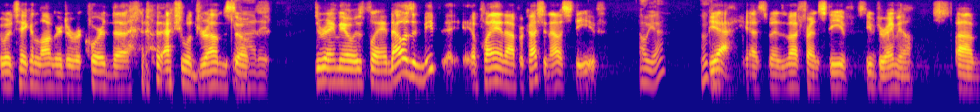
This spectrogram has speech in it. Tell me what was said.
it would have taken longer to record the actual drums. So it. Duramio was playing. That wasn't me uh, playing uh, percussion. That was Steve. Oh yeah. Okay. Yeah, yes, my, my friend Steve, Steve Duramio. Um,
